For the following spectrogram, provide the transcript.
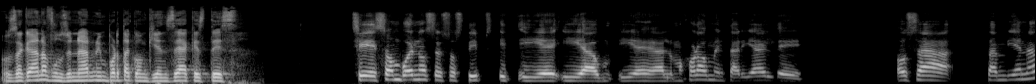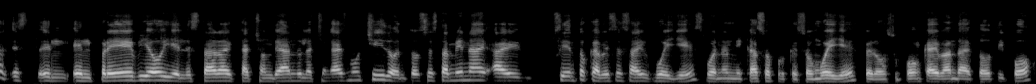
O sea, que van a funcionar no importa con quién sea que estés. Sí, son buenos esos tips y, eh, eh, a lo mejor aumentaría el de, o sea, también a- este, el, previo y el estar ahí cachondeando y la chingada es muy chido. Entonces también hay, siento que a veces hay güeyes, bueno, en mi caso porque son güeyes, pero supongo que hay banda de todo tipo,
